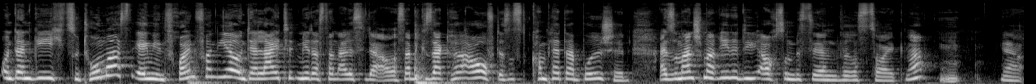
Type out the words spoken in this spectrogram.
und dann gehe ich zu Thomas, irgendwie ein Freund von ihr, und der leitet mir das dann alles wieder aus. Da habe ich gesagt, hör auf, das ist kompletter Bullshit. Also manchmal redet die auch so ein bisschen wirres Zeug, ne? Ja.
